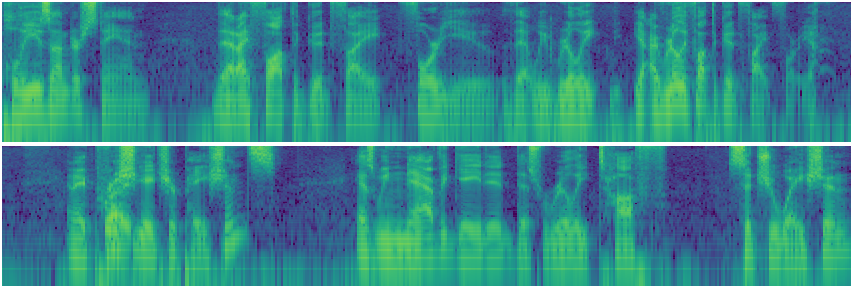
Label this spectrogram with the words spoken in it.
Please understand that I fought the good fight for you, that we really, yeah, I really fought the good fight for you. And I appreciate right. your patience as we navigated this really tough situation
